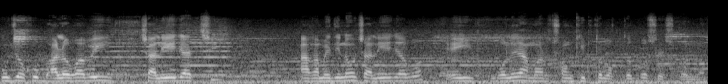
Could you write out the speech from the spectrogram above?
পুজো খুব ভালোভাবেই চালিয়ে যাচ্ছি। আগামী দিনেও চালিয়ে যাব, এই বলে আমার সংক্ষিপ্ত বক্তব্য শেষ করলাম।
